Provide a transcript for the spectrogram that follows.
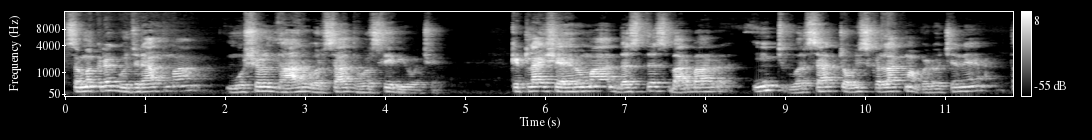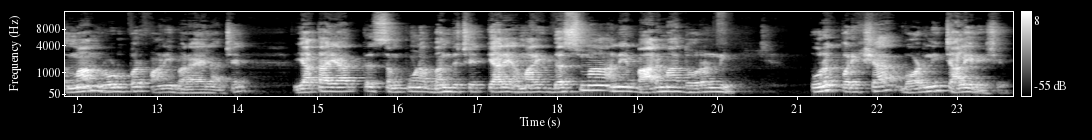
સમગ્ર ગુજરાતમાં મુશળધાર વરસાદ વરસી રહ્યો છે. કેટલાય શહેરોમાં દસ દસ બાર બાર ઇંચ વરસાદ ચોવીસ કલાકમાં પડ્યો છે ને તમામ રોડ ઉપર પાણી ભરાયેલા છે. યાતાયાત સંપૂર્ણ બંધ છે. ત્યારે અમારી દસમા અને બારમા ધોરણની પૂરક પરીક્ષા બોર્ડની ચાલી રહી છે.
